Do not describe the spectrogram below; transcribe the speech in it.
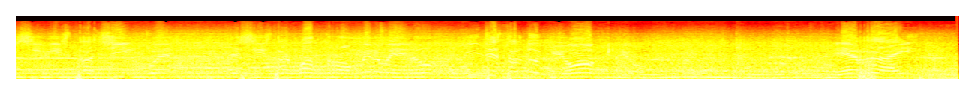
sinistra 5 e sinistra 4 meno meno. In destra 2 più occhio. E Rai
